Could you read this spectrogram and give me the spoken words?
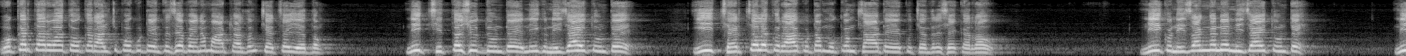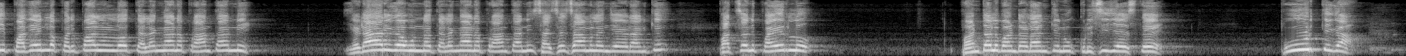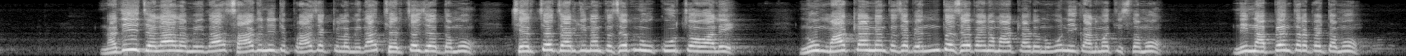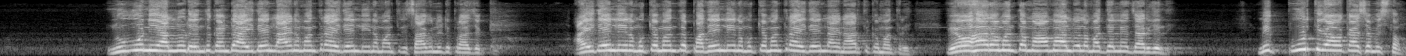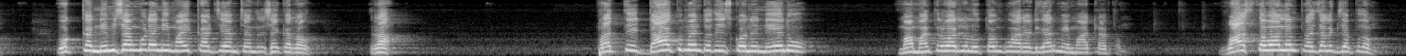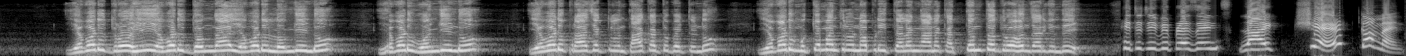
ఒకరి తర్వాత ఒకరు అలచిపోకుంటే ఎంతసేపు అయినా మాట్లాడదాం చర్చ చేద్దాం. నీకు చిత్తశుద్ధి ఉంటే నీకు నిజాయితీ ఉంటే ఈ చర్చలకు రాకుండా ముఖం చాటేయకు చంద్రశేఖరరావు. నీకు నిజంగానే నిజాయితీ ఉంటే నీ పదేండ్ల పరిపాలనలో తెలంగాణ ప్రాంతాన్ని ఎడారిగా ఉన్న తెలంగాణ ప్రాంతాన్ని సస్యశ్యామలం చేయడానికి పచ్చని పైర్లు పంటలు పండడానికి నువ్వు కృషి చేస్తే పూర్తిగా నదీ జలాల మీద సాగునీటి ప్రాజెక్టుల మీద చర్చ చేద్దాము. చర్చ జరిగినంతసేపు నువ్వు కూర్చోవాలి. నువ్వు మాట్లాడినంతసేపు ఎంతసేపు అయినా మాట్లాడు నువ్వు నీకు అనుమతిస్తాము. నిన్ను అభ్యంతర పెట్టము. నువ్వు నీ అల్లుడు ఎందుకంటే ఐదేళ్ళు ఆయన మంత్రి ఐదేళ్ళు ఈయన మంత్రి సాగునీటి ప్రాజెక్టు. ఐదేళ్ళు ఈయన ముఖ్యమంత్రి పదేళ్ళు ఈయన ముఖ్యమంత్రి ఐదేళ్ళు ఆయన ఆర్థిక మంత్రి. వ్యవహారం అంతా మామ అల్లుల మధ్యలోనే జరిగింది. మీకు పూర్తిగా అవకాశం ఇస్తాం. ఒక్క నిమిషం కూడా నీ మైక్ కట్ చేయం చంద్రశేఖరరావు. రా. ప్రతి డాక్యుమెంట్ తీసుకొని నేను మా మంత్రివర్యులు ఉత్తమ్ కుమార్ రెడ్డి గారు మేము మాట్లాడతాం. వాస్తవాలను ప్రజలకు చెప్దాం ఎవడు ద్రోహి ఎవడు దొంగ ఎవడు లొంగిండు ఎవడు వంగిండు ఎవడు ప్రాజెక్టులను తాకట్టు పెట్టిండు ఎవడు ముఖ్యమంత్రి ఉన్నప్పుడు ఈ తెలంగాణకు అత్యంత ద్రోహం జరిగింది. Hit TV presents like share comment.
